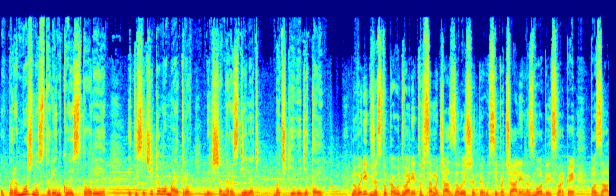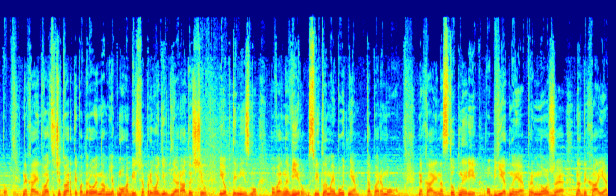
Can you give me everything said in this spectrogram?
у переможну сторінку історії, і тисячі кілометрів більше не розділять батьків і дітей. Новий рік вже стукає у двері, тож саме час залишити усі печалі, незгоди і сварки позаду. Нехай 24-й подарує нам якомога більше приводів для радощів і оптимізму, поверне віру у світле майбутнє та перемогу. Нехай наступний рік об'єднує, примножує, надихає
